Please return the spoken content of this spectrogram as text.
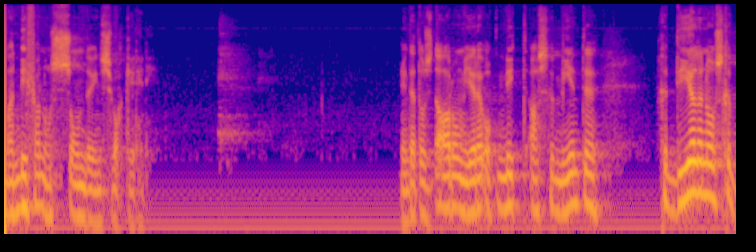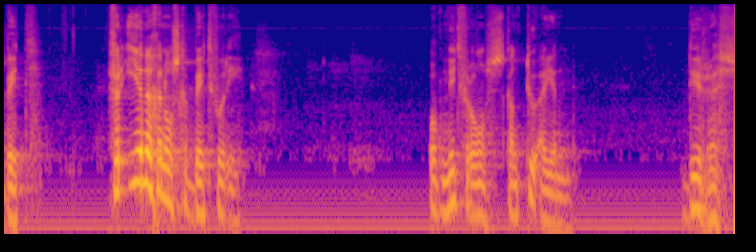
maar nie van ons sonde en swakhede nie. En dat ons daarom Here opnuut as gemeente gedeel in ons gebed verenig in ons gebed voor U opnuut vir ons kan toeëien die rus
